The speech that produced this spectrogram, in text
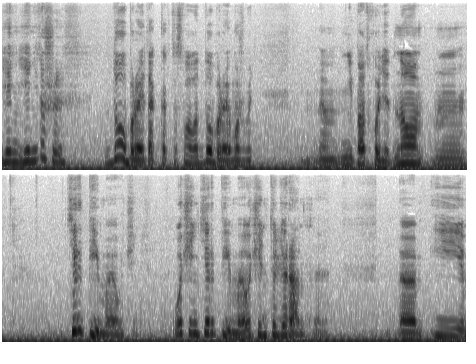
я, я не то что доброе, так как-то слово доброе, может быть, не подходит, но терпимое очень, очень терпимое, очень толерантное. А, и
